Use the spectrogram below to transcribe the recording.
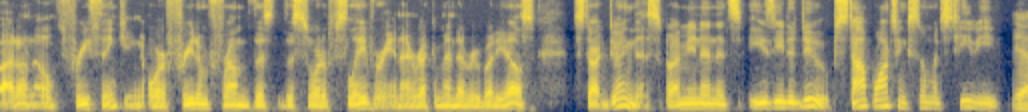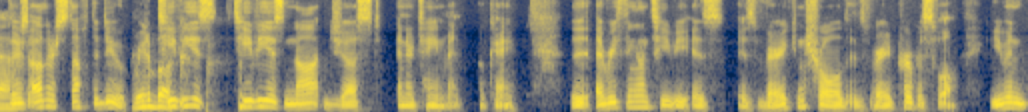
I don't know, free thinking or freedom from this this sort of slavery. And I recommend everybody else start doing this. I mean, and it's easy to do. Stop watching so much TV. Yeah. There's other stuff to do. Read a book. TV is TV is not just entertainment. Okay, The- everything on TV is is very controlled. It's very purposeful. Even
